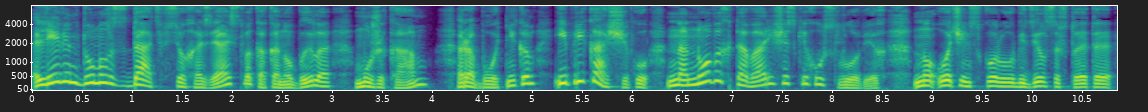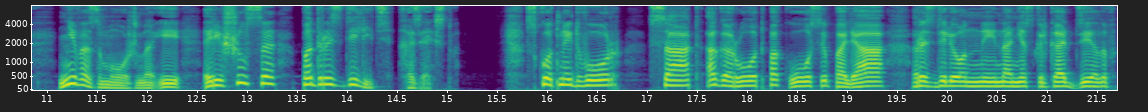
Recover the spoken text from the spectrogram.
Левин думал сдать все хозяйство, как оно было, мужикам, работникам и приказчику на новых товарищеских условиях, но очень скоро убедился, что это невозможно, и решился подразделить хозяйство. Скотный двор, сад, огород, покосы, поля, разделенные на несколько отделов,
